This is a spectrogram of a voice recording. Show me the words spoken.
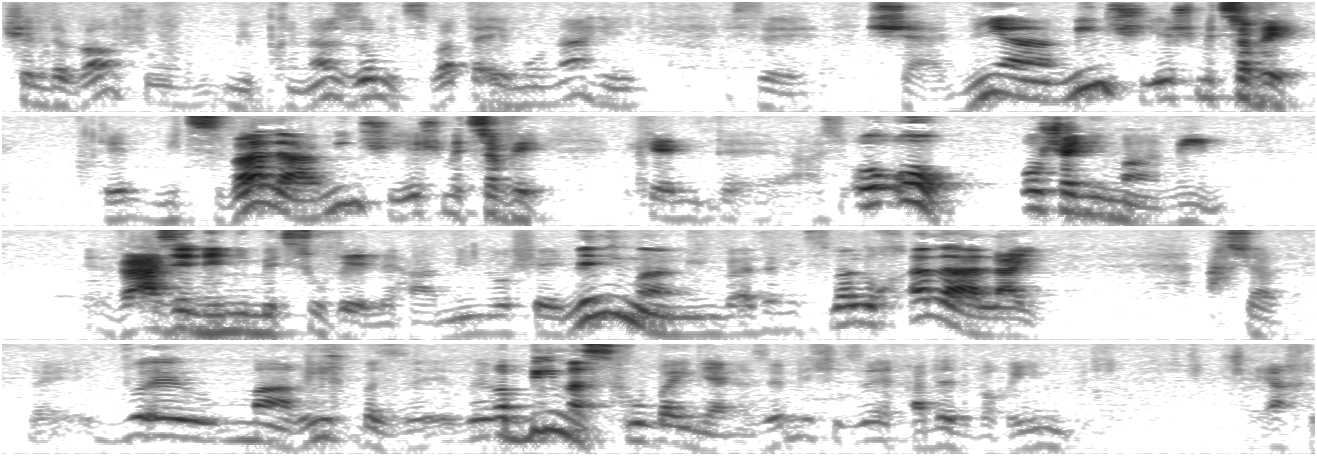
של דבר שהוא מבחינה זו מצוות האמונה היא זה שאני אאמין שיש מצווה, כן? מצווה להאמין שיש מצווה, כן? אז או או, או שאני מאמין ואז אינני מצווה להאמין, או שאינני מאמין ואז המצווה לא חלה עליי. עכשיו, והוא מעריך בזה, ורבים עסקו בעניין הזה, ושזה אחד הדברים ששייך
